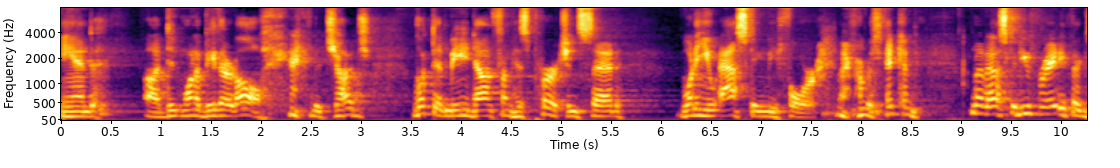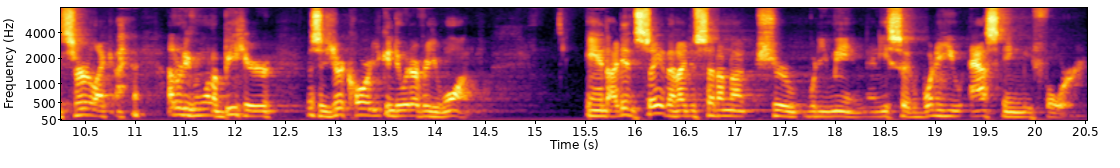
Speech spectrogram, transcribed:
and uh, didn't want to be there at all. the judge looked at me down from his perch and said, What are you asking me for? And I remember thinking, I'm not asking you for anything, sir. Like, I don't even want to be here. This is your court. You can do whatever you want. And I didn't say that. I just said, I'm not sure. What do you mean? And he said, What are you asking me for?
